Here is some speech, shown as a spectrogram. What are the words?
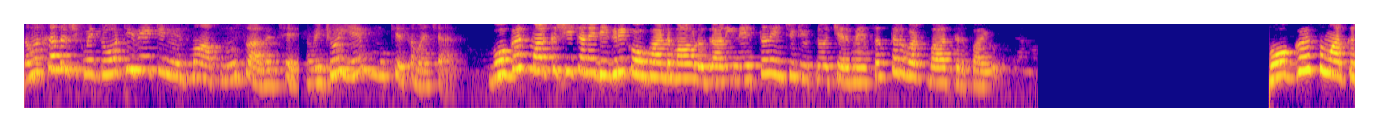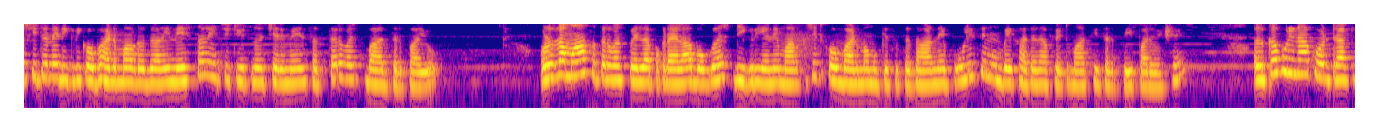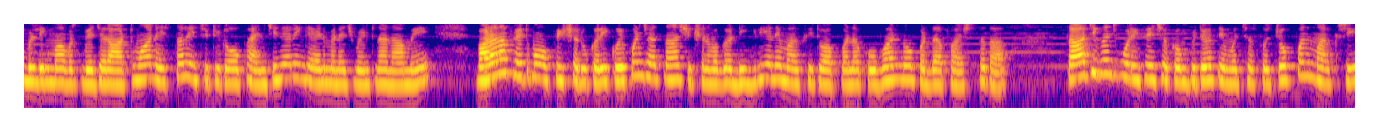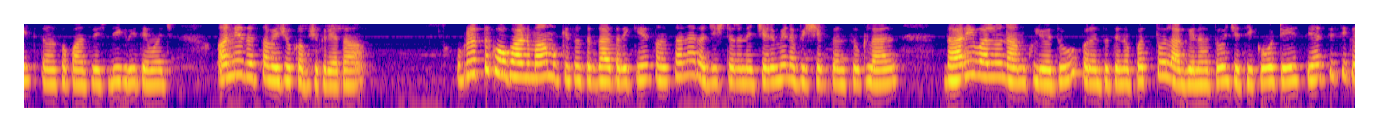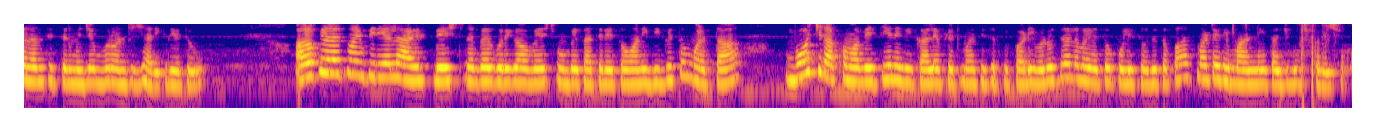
નમસ્કાર દર્શક મિત્રો, ટીવી ન્યૂઝમાં આપનું સ્વાગત છે. હવે જોઈએ મુખ્ય સમાચાર. બોગસ માર્કશીટ અને ડિગ્રી કૌભાંડમાં વડોદરાની નેશનલ ઇન્સ્ટિટ્યૂટનો ચેરમેન સત્તર વર્ષ બાદ ઝડપાયો. બોગસ માર્કશીટ અને ડિગ્રી કૌભાંડમાં વડોદરાની નેશનલ ઇન્સ્ટિટ્યૂટનો ચેરમેન સત્તર વર્ષ બાદ ઝડપાયો. વડોદરામાં સત્તર વર્ષ પહેલા પકડાયેલા બોગસ ડિગ્રી અને માર્કશીટ કૌભાંડમાં મુખ્ય સત્તાધારને પોલીસે મુંબઈ ખાતેના ફ્લેટમાંથી ઝડપી પાડ્યો છે. અલકાપુરીના કોન્ટ્રાક્ટ બિલ્ડિંગમાં વર્ષ બે હજાર આઠમાં national institute of engineering and મેનેજમેન્ટના નામે ભાડાના ફ્લેટમાં ઓફિસ શરૂ કરી કોઈપણ જાતના શિક્ષણ વગર ડિગ્રી અને માર્કશીટો આપવાના કૌભાંડનો પર્દાફાશ થતાં સાજીગંજ પોલીસે છ કમ્પ્યુટર તેમજ છસો ચોપન માર્કશીટ, ત્રણસો પાંત્રીસ ડિગ્રી તેમજ અન્ય દસ્તાવેજો કબજે કર્યા હતા. ઉપરોક્ત કૌભાંડમાં મુખ્ય સૂત્રધાર તરીકે સંસ્થાના રજિસ્ટર અને ચેરમેન અભિષેક તનસુખલાલ ધારીવાલનું નામ ખુલ્યું હતું, પરંતુ તેનો પત્તો લાગ્યો ન હતો, જેથી કોર્ટે સીઆરપીસી કલમ સિત્તેર મુજબ વોરંટ જારી કર્યું હતું. આરોપી હાલતમાં ઇમ્પિરિયલ હાઇટ્સ બેસ્ટ નગર ગોરેગાંવ વેસ્ટ મુંબઈ ખાતે રહેતો હોવાની વિગતો મળતા વોચ રાખવામાં આવી હતી અને ગઈકાલે ફ્લેટમાંથી ઝડપી પાડી વડોદરા લવાયો હતો. પોલીસે વધુ તપાસ માટે રિમાન્ડની તજવીજ કરી છે.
